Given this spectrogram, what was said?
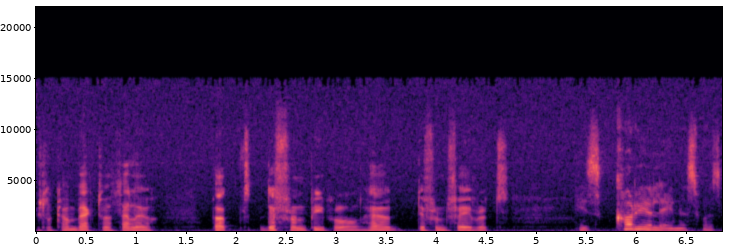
We shall come back to Othello, but different people had different favorites. His Coriolanus was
